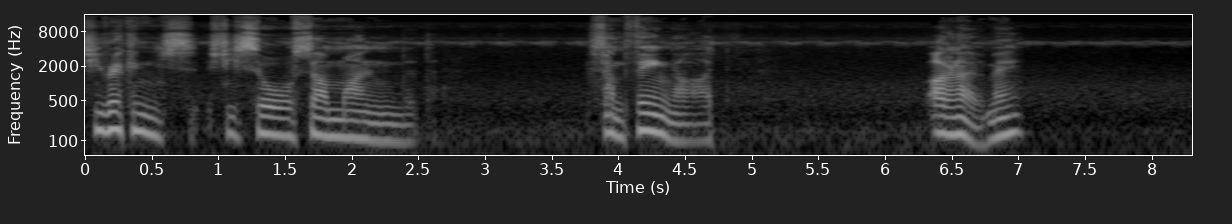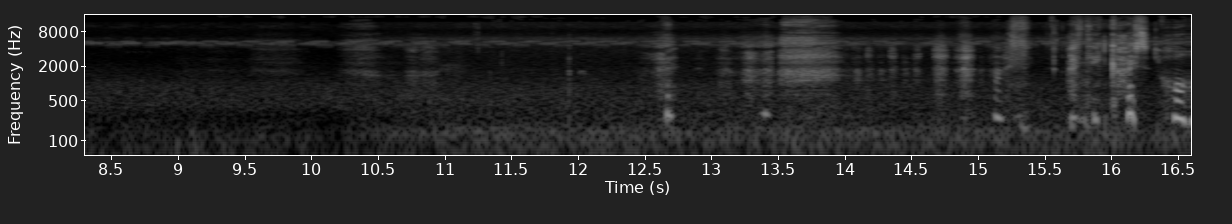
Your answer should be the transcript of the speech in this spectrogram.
she reckons she saw someone. Something. I. I don't know, man. Saw. Oh.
